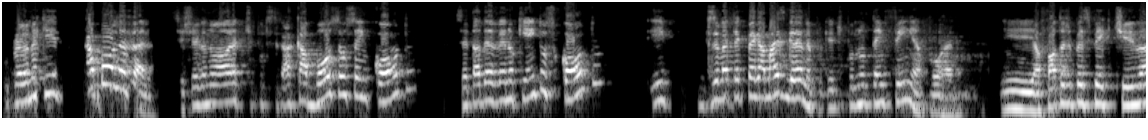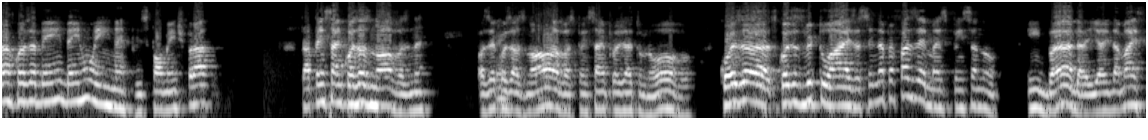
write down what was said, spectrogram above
O problema é que acabou, né, velho? Você chega numa hora que, tipo, acabou o seu 100 conto, você tá devendo 500 conto e você vai ter que pegar mais grana, porque, tipo, não tem fim a porra, né? E a falta de perspectiva é uma coisa bem, bem ruim, né? Principalmente pra, pra pensar em coisas novas, né? Fazer Sim. coisas novas, pensar em projeto novo. Coisas, coisas virtuais, assim, dá pra fazer, mas pensando em banda e ainda mais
